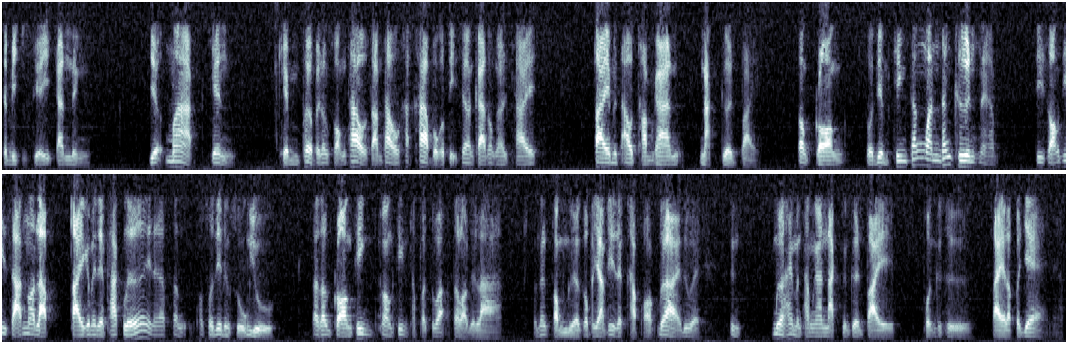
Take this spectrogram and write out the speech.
จะมีจุดเสียอีกอันหนึ่งเยอะมาก เช่น เค็มเพิ่มไปตั้งสองเท่าสามเท่าค่าปกติที่ร่างกายต้องการใช้ไตมันเอาทำงานหนักเกินไป ต้องกรอง โซเดียมทิ้งทั้งวันทั้งคืนนะครับทีสองทีสามนอนหลับไตก็ไม่ได้พักเลยนะครับเพราะโซเดียมยังสูงอยู่เราต้องกรองทิ้งกรองทิ้งทำปัสสาวะตลอดเวลาเพราะนั้นต่อมเหงื่อก็พยายามที่จะขับออกได้ด้วย ซึ่งเมื่อให้มันทำงานหนักจนเกินไป ผลก็คือไตเราก็แย่นะครับ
